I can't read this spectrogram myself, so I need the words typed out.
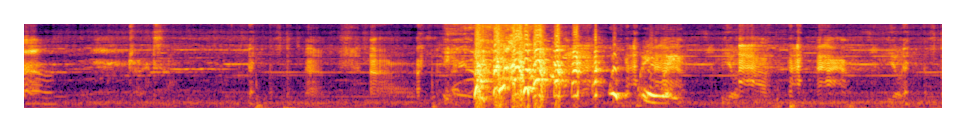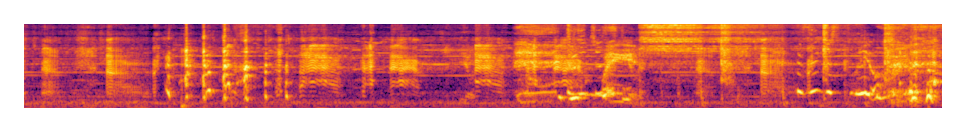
oh. Wait, wait. Just wait. just play over.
